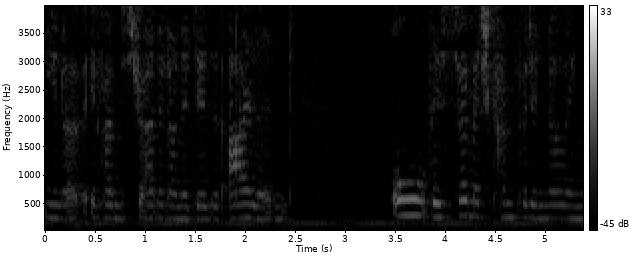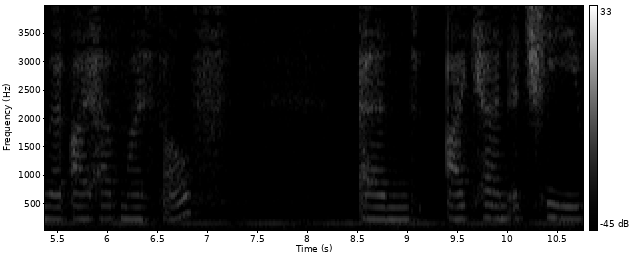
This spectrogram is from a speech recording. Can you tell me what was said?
You know, if I'm stranded on a desert island, all there's so much comfort in knowing that I have myself and I can achieve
